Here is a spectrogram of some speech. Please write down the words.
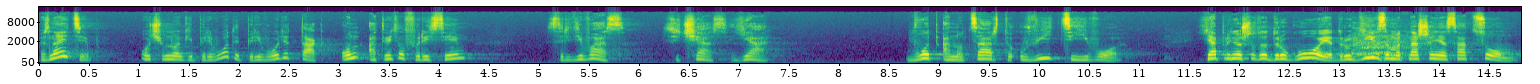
Вы знаете, очень многие переводы переводят так. Он ответил фарисеям, среди вас сейчас я. Вот оно, царство, увидьте его. Я принес что-то другое, другие взаимоотношения с отцом.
